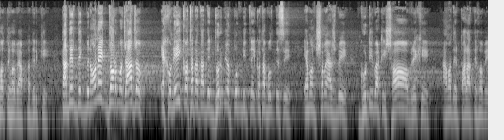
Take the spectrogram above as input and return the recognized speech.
হতে হবে আপনাদেরকে। তাদের দেখবেন অনেক ধর্ম যাজক এখন এই কথাটা তাদের ধর্মীয় পণ্ডিতরা এই কথা বলতেছে। এমন সময় আসবে ঘটি বাটি সব রেখে আমাদের পালাতে হবে।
